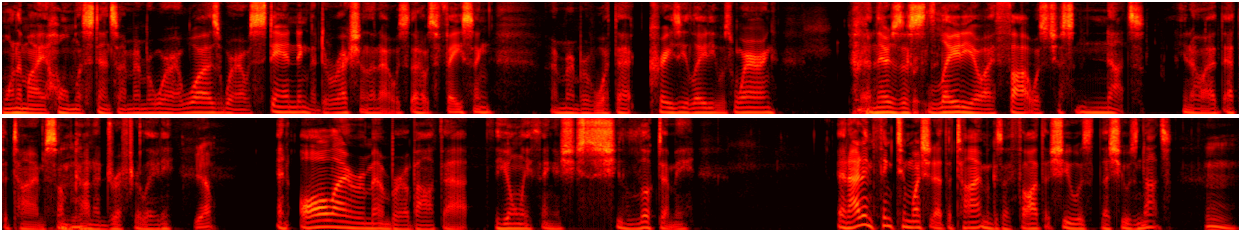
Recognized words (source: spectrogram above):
one of my homeless stints. I remember where I was, where I was standing, the direction that I was that I was facing. I remember what that crazy lady was wearing. And there's this lady who I thought was just nuts, you know, at, at the time, some Mhm. kind of drifter lady. Yep. And all I remember about that, the only thing is she she looked at me. And I didn't think too much at the time because I thought that she was that she was nuts. Mm.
